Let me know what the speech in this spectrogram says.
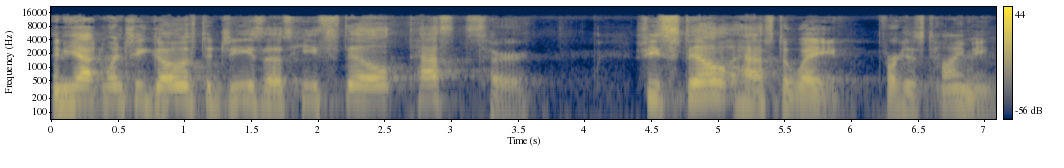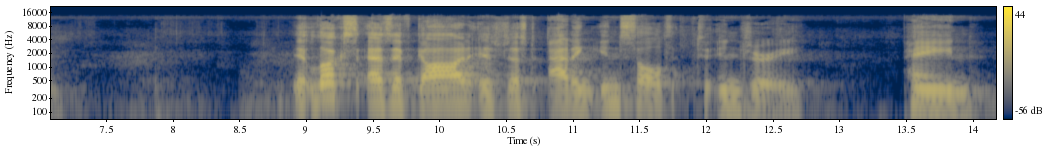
And yet, when she goes to Jesus, he still tests her. She still has to wait for his timing. It looks as if God is just adding insult to injury, pain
